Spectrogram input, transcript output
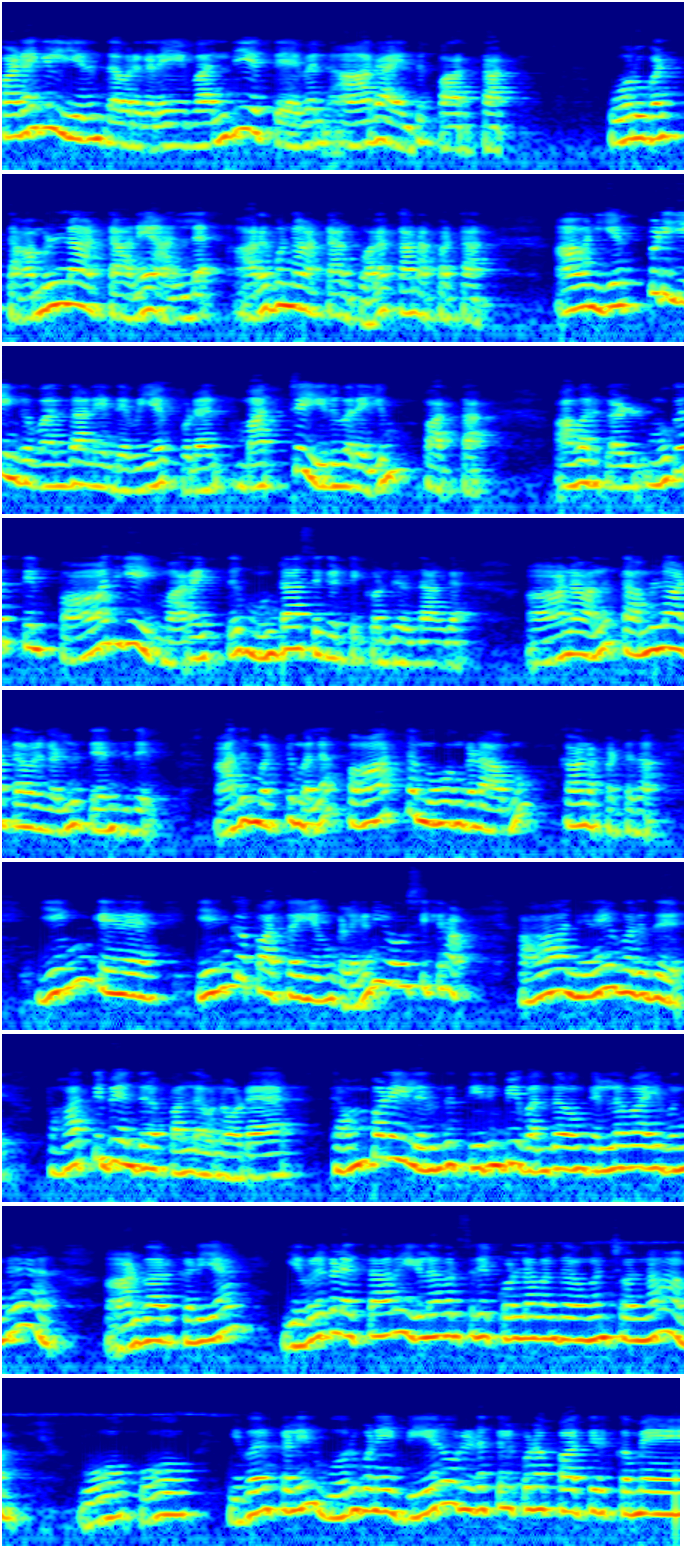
படகில் இருந்தவர்களை வந்தியத்தேவன் ஆராய்ந்து பார்த்தான். ஒருவன் தமிழ்நாட்டானே அல்ல அரபு நாட்டான் போல காணப்பட்டான். அவன் எப்படி இங்கு வந்தான் என்ற வியப்புடன் மற்ற இருவரையும் பார்த்தான். அவர்கள் முகத்தில் பாதியை மறைத்து முண்டாசு கட்டி கொண்டிருந்தாங்க. ஆனாலும் தமிழ்நாட்டவர்கள்னு தெரிஞ்சது. அது மட்டுமல்ல பார்த்த முகங்களாகவும் காணப்பட்டதாம். எங்க எங்க பார்த்த இவங்களேன்னு யோசிக்கிறான். ஆ நினைவு வருது. பார்த்திபேந்திர பல்லவனோட தம்பளையிலிருந்து திரும்பி வந்தவங்க இல்லவா இவங்க? ஆழ்வார்க்கடியான் இவர்களைத்தானே இளவரசரை கொல்ல வந்தவங்கன்னு சொன்னா ஓஹோ இவர்களில் ஒருவனை வேறொரு இடத்தில் கூட பார்த்திருக்கோமே.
